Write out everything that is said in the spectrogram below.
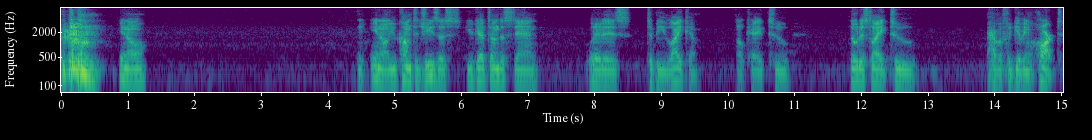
you know you know you come to jesus you get to understand what it is to be like him okay to notice like to have a forgiving heart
